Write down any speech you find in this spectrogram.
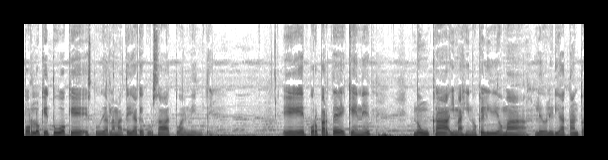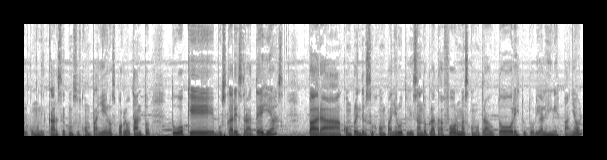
por lo que tuvo que estudiar la materia que cursaba actualmente. Eh, por parte de Kenneth, nunca imaginó que el idioma le dolería tanto al comunicarse con sus compañeros, por lo tanto tuvo que buscar estrategias para comprender sus compañeros utilizando plataformas como traductores, tutoriales en español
